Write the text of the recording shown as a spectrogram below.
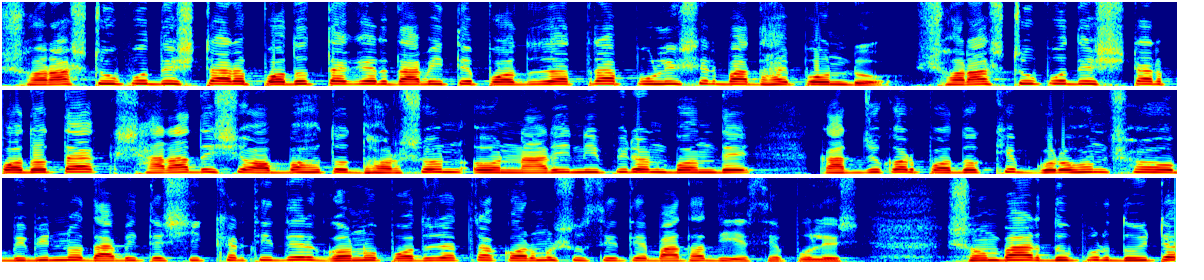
স্বরাষ্ট্র উপদেষ্টার পদত্যাগের দাবিতে পদযাত্রা পুলিশের বাধায় পণ্ড। স্বরাষ্ট্র উপদেষ্টার পদত্যাগ, সারা দেশে অব্যাহত ধর্ষণ ও নারী নিপীড়ন বন্ধে কার্যকর পদক্ষেপ গ্রহণ সহ বিভিন্ন দাবিতে শিক্ষার্থীদের গণপদযাত্রা কর্মসূচিতে বাধা দিয়েছে পুলিশ। সোমবার দুপুর দুইটা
